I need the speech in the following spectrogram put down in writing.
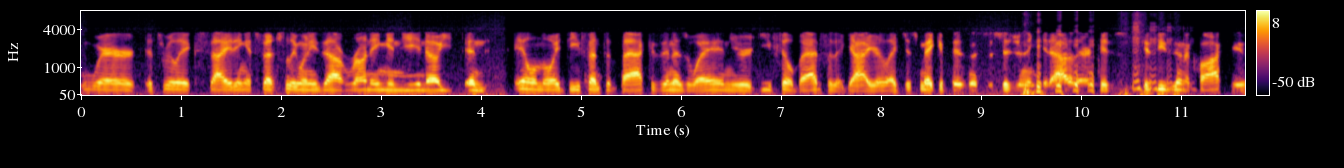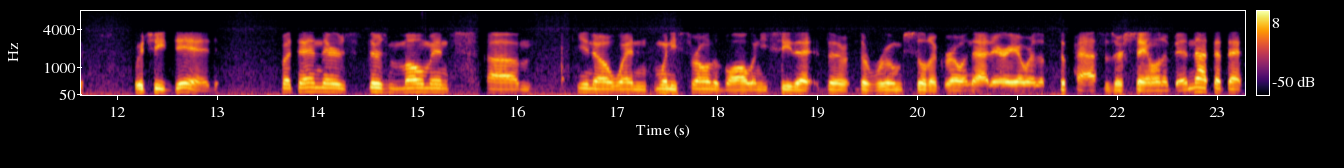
where it's really exciting, especially when he's out running and you know and Illinois defensive back is in his way, and you're you feel bad for the guy. You're like, just make a business decision and get out of there because he's going to clock you which he did. But then there's there's moments, um, you know, when when he's throwing the ball, when you see that the the room still to grow in that area where the, the passes are sailing a bit. Not that that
